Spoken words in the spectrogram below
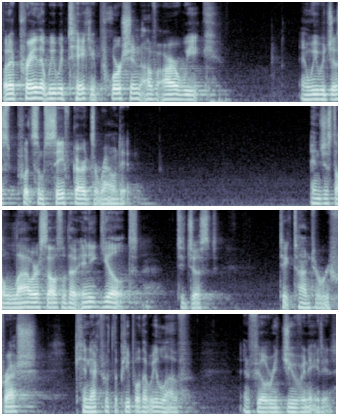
But I pray that we would take a portion of our week and we would just put some safeguards around it and just allow ourselves without any guilt to just take time to refresh, connect with the people that we love, and feel rejuvenated.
